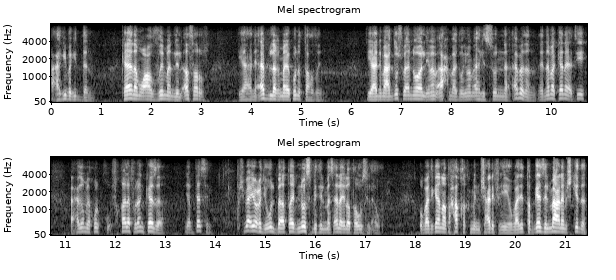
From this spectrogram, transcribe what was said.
عجيبة جدا. كان معظما للأثر يعني أبلغ ما يكون التعظيم. يعني ما عندوش بقى إن هو الإمام أحمد وإمام أهل السنة ابدا إنما كان يأتيه أحدهم يقول قال فلان كذا يمتثل. مش بقى يقعد يقول بقى طيب نثبت المسألة إلى طاووس الأول وبعد كده نتحقق من مش عارف إيه وبعدين طب جاز المعنى مش كده.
